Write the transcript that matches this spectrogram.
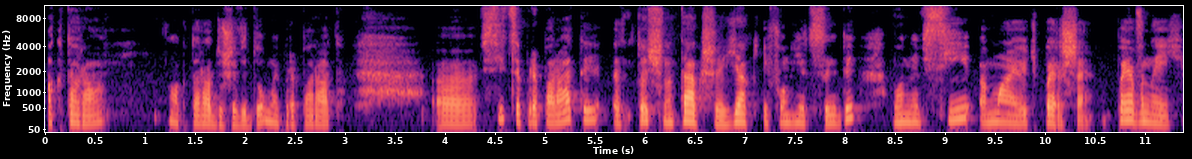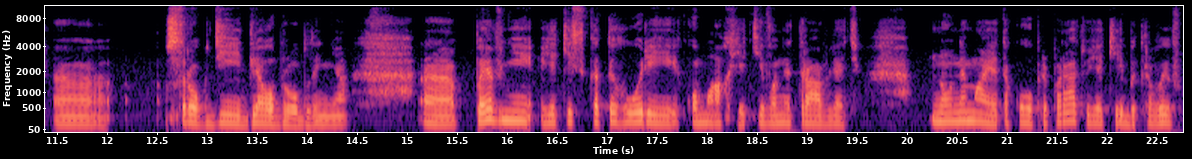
актара, ну, актара дуже відомий препарат. Е, Всі ці препарати е, точно так же, як і фунгіциди, вони всі мають перше певний е, срок дії для оброблення, певні якісь категорії комах, які вони травлять. Ну, немає такого препарату, який би травив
